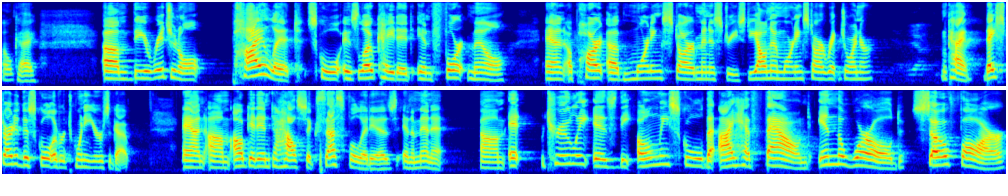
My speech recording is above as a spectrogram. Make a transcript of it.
okay. Um, the original pilot school is located in Fort Mill and a part of Morning Star Ministries. Do y'all know Morning Star, Rick Joyner? Yeah. Okay, they started this school over 20 years ago. And um, I'll get into how successful it is in a minute. Um, it truly is the only school that I have found in the world so far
